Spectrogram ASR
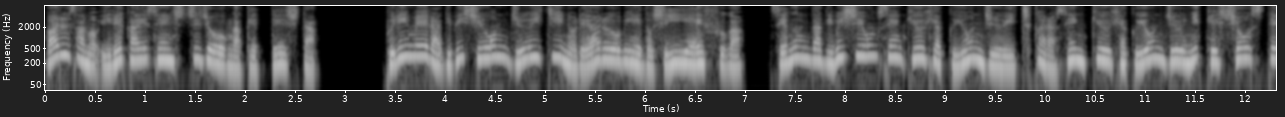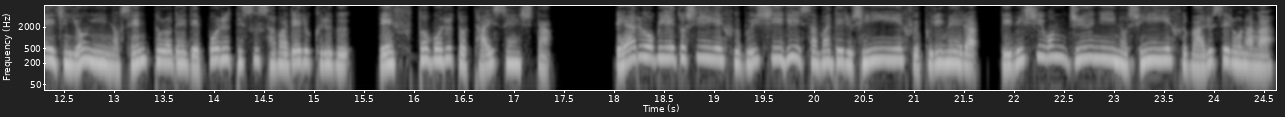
バルサの入れ替え戦出場が決定した。プリメーラディビシオン11位のレアルオビエド CF がセグンダディビシオン1941から1942決勝ステージ4位のセントロ・デ・デポルテス・サバデル・クルブ・デ・フトボルと対戦した。レアルオビエド CFVCD サバデル CEF プリメーラ、ディビシオン12位の CEF バルセロナが、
